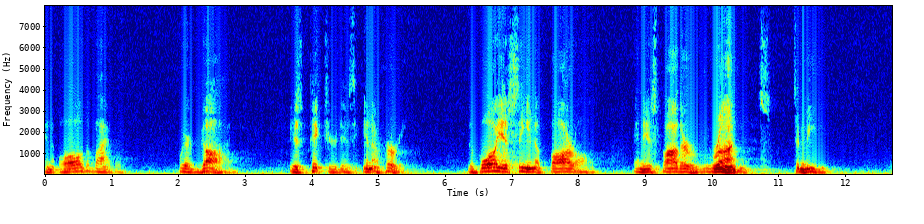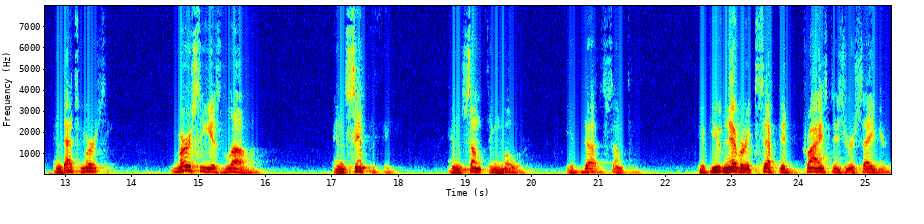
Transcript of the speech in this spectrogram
in all the Bible where God is pictured as in a hurry. The boy is seen afar off, and his father runs to meet him. And that's mercy. Mercy is love and sympathy and something more. It does something. If you've never accepted Christ as your Savior,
